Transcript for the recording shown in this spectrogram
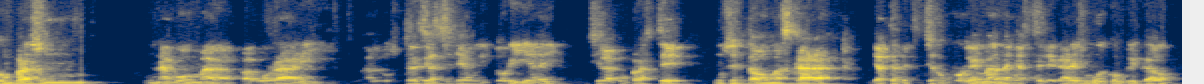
compras una goma para borrar y a los tres días te llega auditoría y si la compraste un centavo más cara, ya te metiste en un problema, dañaste legal, es muy complicado.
